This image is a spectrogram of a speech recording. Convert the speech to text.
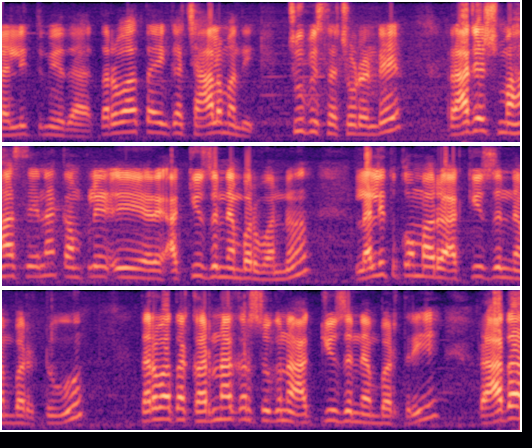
లలిత్ మీద తర్వాత ఇంకా చాలామంది చూపిస్తా చూడండి. Rajesh Mahasena complaint accusation number one Lalith Kumar accusation number two తర్వాత Karunakar Suguna accusation number three Radha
